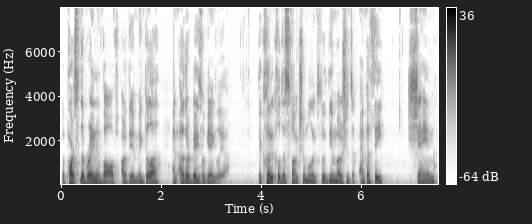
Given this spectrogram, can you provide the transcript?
The parts of the brain involved are the amygdala and other basal ganglia. The clinical dysfunction will include the emotions of empathy, shame,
